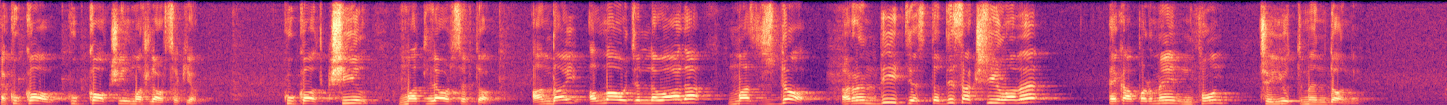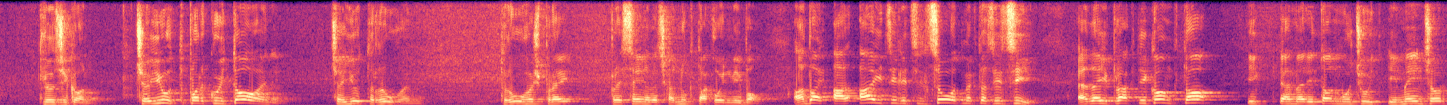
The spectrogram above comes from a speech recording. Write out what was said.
E ku ka ku ka këshill ma të lartë se kjo? Ku ka këshill ma të lartë se këto? Andaj Allahu xhallahu ala mas çdo rënditjes të disa këshillave e ka përmend në fund që ju të mendoni. Të logjikoni, që ju të përkujtoheni Që ju të ruheni. Të ruhesh prej, prej sejneve çka nuk takojnë mi ba. Andaj, a, ai i cili cilësohet me këtë cilësi, edhe i praktikon këto, i, e meriton mu qujt i menqur,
